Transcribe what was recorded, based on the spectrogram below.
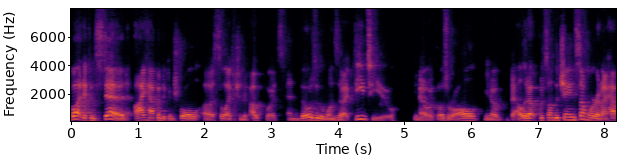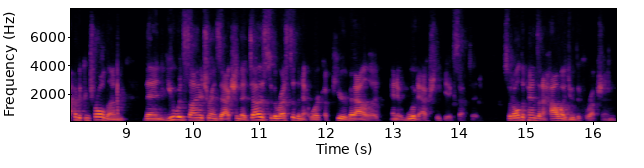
But if instead I happen to control a selection of outputs, and those are the ones that I feed to you, you know, if those are all you know valid outputs on the chain somewhere, and I happen to control them, then you would sign a transaction that does to the rest of the network appear valid, and it would actually be accepted. So it all depends on how I do the corruption.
